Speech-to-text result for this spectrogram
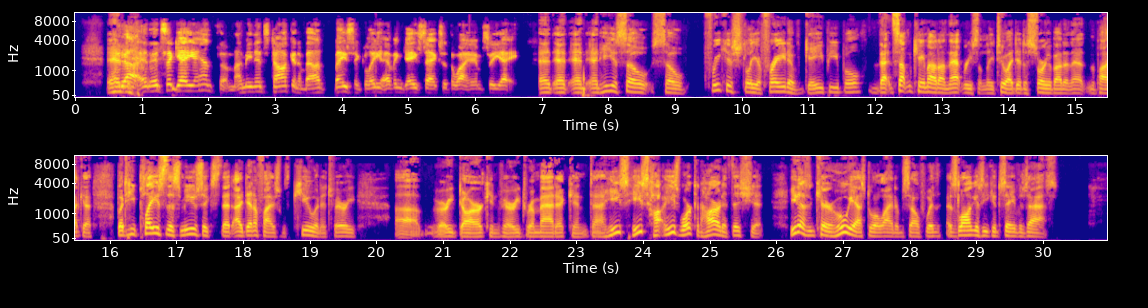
And yeah, and it's a gay anthem. I mean, it's talking about basically having gay sex at the YMCA. and and and and he is so so freakishly afraid of gay people that something came out on that recently too i did a story about it that in the podcast but he plays this music that identifies with q and it's very uh very dark and very dramatic and uh he's he's he's working hard at this shit he doesn't care who he has to align himself with as long as he can save his ass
